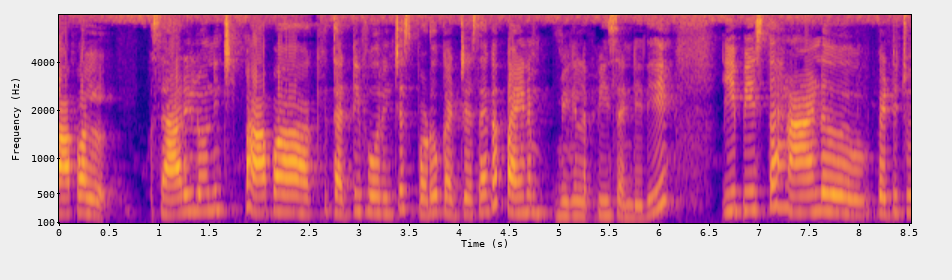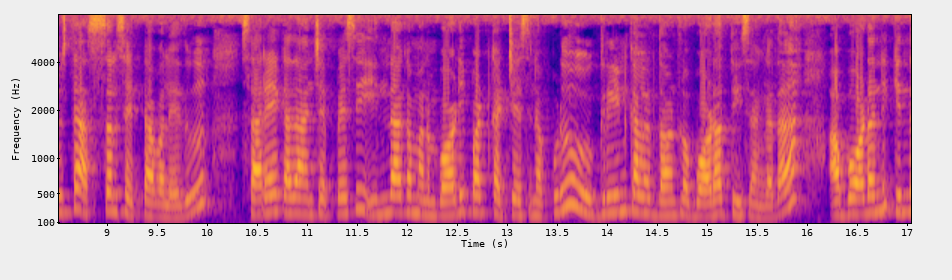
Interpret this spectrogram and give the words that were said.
పాప శారీలో నుంచి పాపకి థర్టీ ఫోర్ ఇంచెస్ పొడవు కట్ చేశాక పైన మిగిలిన పీస్ అండి ఇది. ఈ పీస్తో హ్యాండ్ పెట్టి చూస్తే అస్సలు సెట్ అవ్వలేదు. సరే కదా అని చెప్పేసి ఇందాక మనం బాడీ పార్ట్ కట్ చేసినప్పుడు గ్రీన్ కలర్ దాంట్లో బార్డర్ తీసాం కదా. ఆ బార్డర్ని కింద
